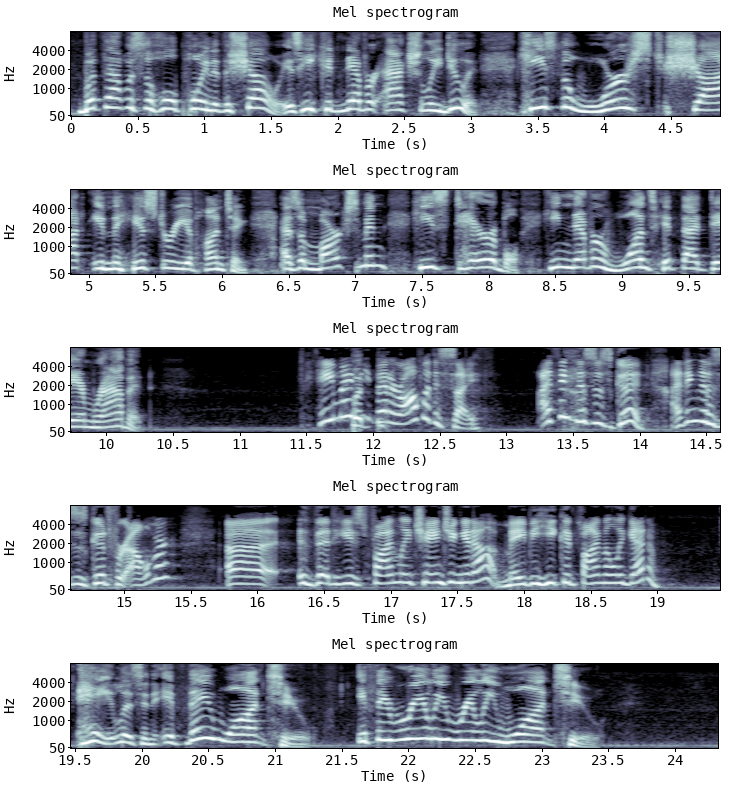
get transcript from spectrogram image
But that was the whole point of the show is he could never actually do it. He's the worst shot in the history of hunting. As a marksman, he's terrible. He never once hit that damn rabbit. He might But- be better off with a scythe. I think this is good. I think this is good for Elmer. Uh, that he's finally changing it up. Maybe he could finally get him. Hey, listen, if they want to, if they really, really want to,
